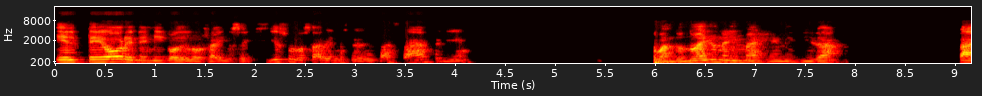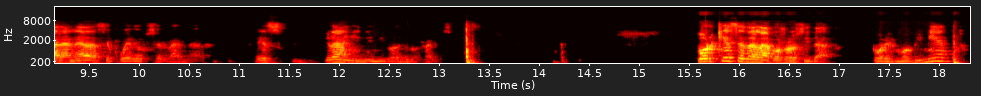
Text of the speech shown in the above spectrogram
el peor enemigo de los rayos X. Y eso lo saben ustedes bastante bien. Cuando no hay una imagen nítida, para nada se puede observar nada. Es gran enemigo de los rayos X. ¿Por qué se da la borrosidad? Por el movimiento.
